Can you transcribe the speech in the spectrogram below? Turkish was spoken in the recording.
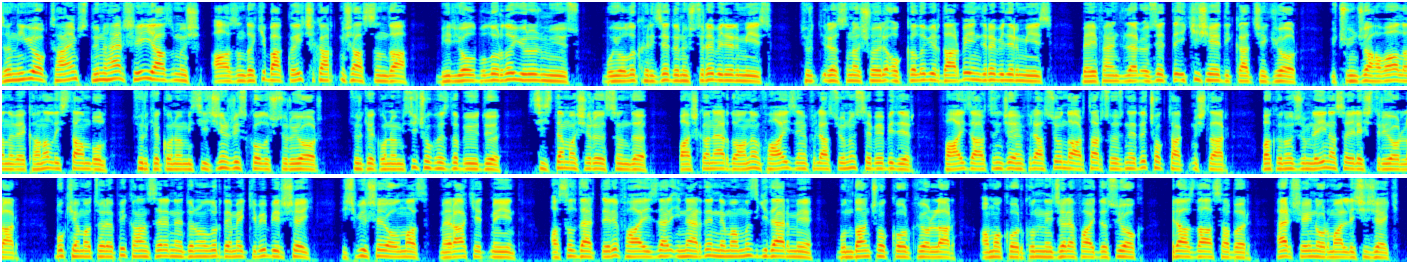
The New York Times dün her şeyi yazmış. Ağzındaki baklayı çıkartmış aslında. Bir yol bulur da yürür müyüz? Bu yolu krize dönüştürebilir miyiz? Türk lirasına şöyle okkalı bir darbe indirebilir miyiz? Beyefendiler özetle iki şeye dikkat çekiyor. Üçüncü havaalanı ve Kanal İstanbul Türk ekonomisi için risk oluşturuyor. Türk ekonomisi çok hızlı büyüdü. Sistem aşırı ısındı. Başkan Erdoğan'ın faiz enflasyonun sebebidir. Faiz artınca enflasyon da artar sözüne de çok takmışlar. Bakın o cümleyi nasıl eleştiriyorlar. Bu kemoterapi kansere neden olur demek gibi bir şey. Hiçbir şey olmaz. Merak etmeyin. Asıl dertleri faizler iner de nemamız gider mi? Bundan çok korkuyorlar. Ama korkunun necele faydası yok. Biraz daha sabır. Her şey normalleşecek.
